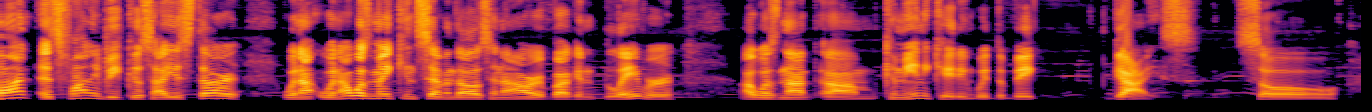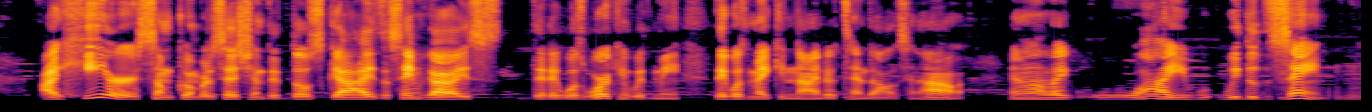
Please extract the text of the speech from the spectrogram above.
what? It's funny because I start when I when I was making seven dollars an hour back in labor, I was not um, communicating with the big guys. So I hear some conversation that those guys, the same guys that it was working with me, they was making nine or ten dollars an hour, and I'm like, why? We do the same. Mhm.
